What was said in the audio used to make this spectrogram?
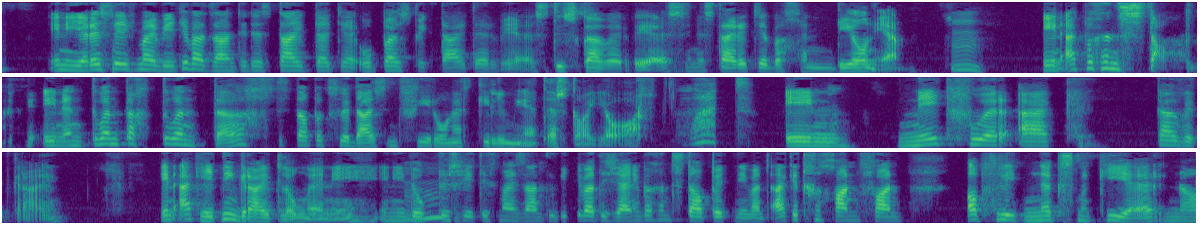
en die Here sê vir my, weet jy wat Zanti, dis tyd dat jy ophou spectator wees, toeskouer wees en dis tyd dat jy begin deelneem. Mm. En ek begin stap en in 2020 stap ek so 1400 km daai jaar. Wat? En net voor ek COVID kry, en ek het nie great longe nie en die mhm. dokter sê dit vir my Zanti weet jy wat as jy nie begin stap het nie want ek het gegaan van absoluut niks mekeer na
